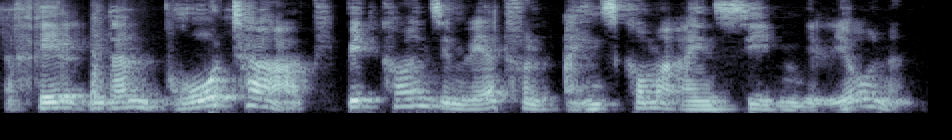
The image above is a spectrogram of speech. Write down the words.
Da fehlten dann pro Tag Bitcoins im Wert von 1,17 Millionen.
